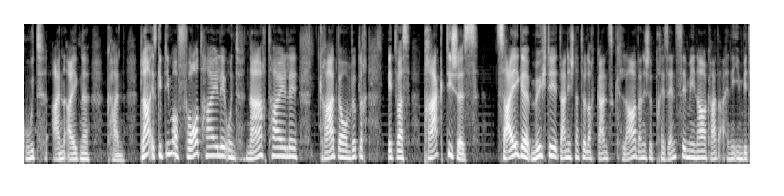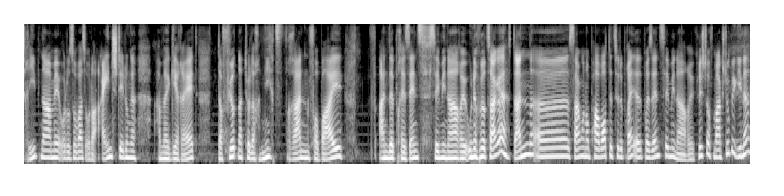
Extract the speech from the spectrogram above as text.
gut aneignen kann. Klar, es gibt immer Vorteile und Nachteile, gerade wenn man wirklich etwas Praktisches zeigen möchte, dann ist natürlich ganz klar, dann ist ein Präsenzseminar, gerade eine Inbetriebnahme oder sowas oder Einstellungen am Gerät, da führt natürlich nichts dran vorbei an der Präsenzseminare. Und ich würde sagen, dann äh, sagen wir noch ein paar Worte zu den Prä äh, Präsenzseminare. Christoph, magst du beginnen?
